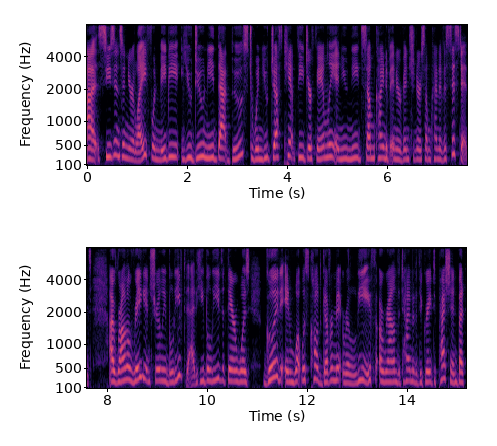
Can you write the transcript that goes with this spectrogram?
uh, seasons in your life when maybe you do need that boost, when you just can't feed your family and you need some kind of intervention or some kind of assistance. Uh, Ronald Reagan surely believed that. He believed that there was good in what was called government relief around the time of the Great Depression, but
